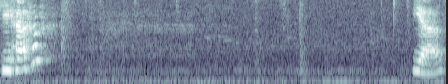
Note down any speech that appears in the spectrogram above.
Yeah? Yeah.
